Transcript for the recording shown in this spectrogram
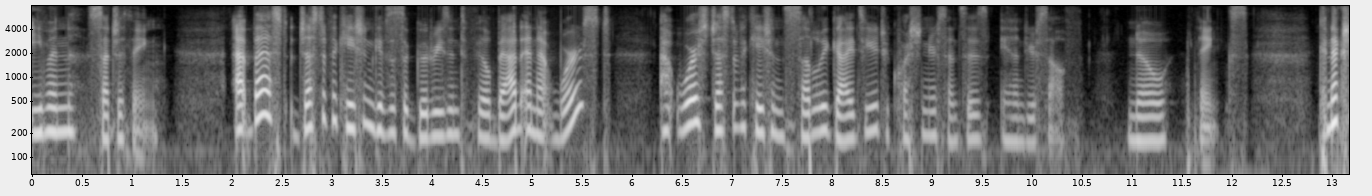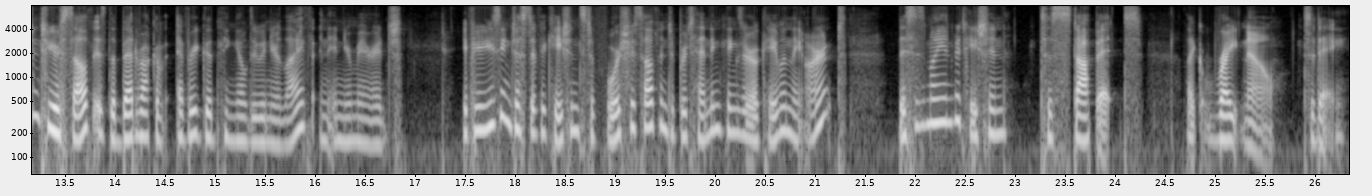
even such a thing. At best, justification gives us a good reason to feel bad, and at worst, at worst, justification subtly guides you to question your senses and yourself. No thanks. Connection to yourself is the bedrock of every good thing you'll do in your life and in your marriage. If you're using justifications to force yourself into pretending things are okay when they aren't, this is my invitation to stop it. Like right now, today.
